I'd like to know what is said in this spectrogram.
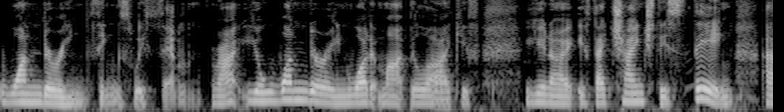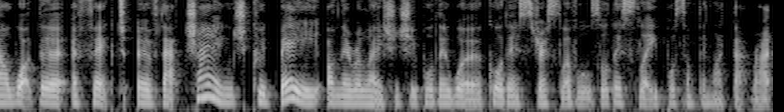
wondering things with them, right? You're wondering what it might be like if, you know, if they change this thing, uh, what the effect of that change could be on their relationship or their work or their stress levels or their sleep or something like that, right?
